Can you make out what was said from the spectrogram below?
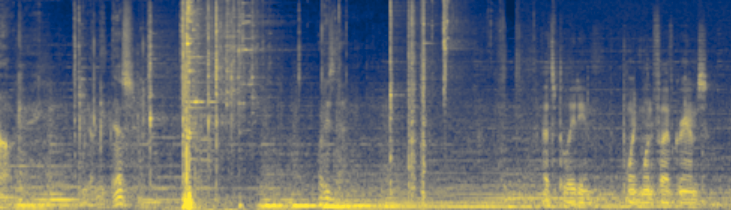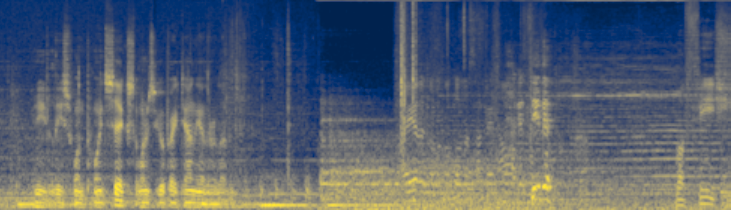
Okay. We don't need this. What is that? That's palladium, 0.15 grams. We need at least 1.6, so why don't you go break down the other 11? Rafish.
